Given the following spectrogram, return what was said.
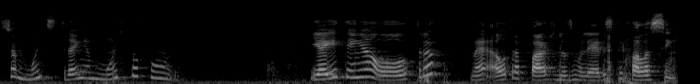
Isso é muito estranho, é muito profundo. E aí tem a outra, né, a outra parte das mulheres que fala assim,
